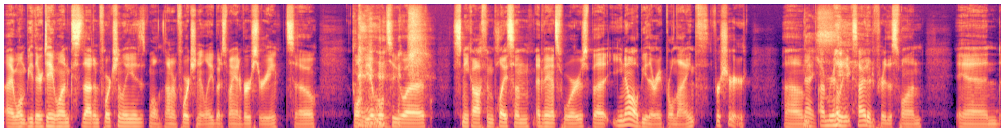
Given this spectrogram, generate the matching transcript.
I won't be there day one because that unfortunately is, well, not unfortunately, but it's my anniversary. So won't be able to uh, sneak off and play some Advance Wars, but you know I'll be there April 9th for sure. Um, nice. I'm really excited for this one and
